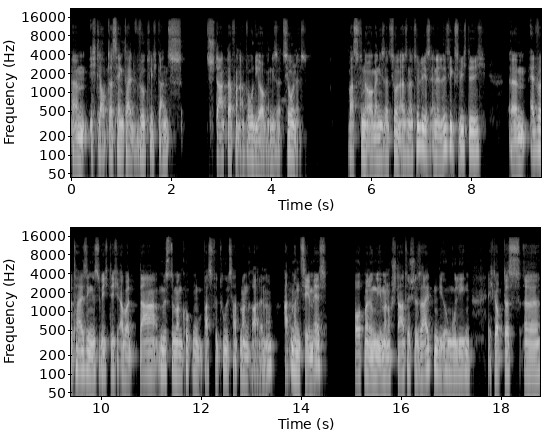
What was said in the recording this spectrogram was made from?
Ähm, ich glaube, das hängt halt wirklich ganz stark davon ab, wo die Organisation ist. Was für eine Organisation. Also natürlich ist Analytics wichtig, ähm, Advertising ist wichtig, aber da müsste man gucken, was für Tools hat man gerade. Ne? Hat man ein CMS? Baut man irgendwie immer noch statische Seiten, die irgendwo liegen? Ich glaube, das, äh,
